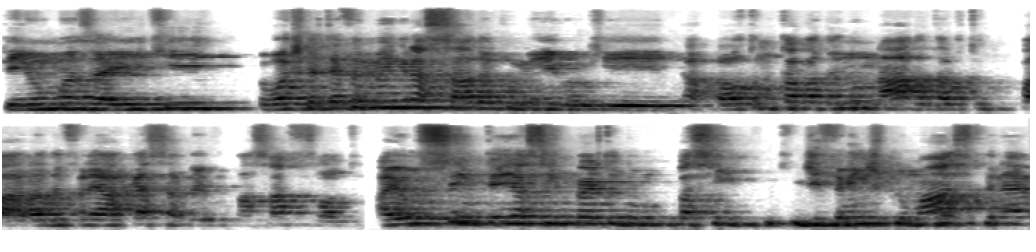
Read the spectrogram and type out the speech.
tem umas aí que eu acho que até foi meio engraçada comigo, que a pauta não tava dando nada, tava tudo parado. Eu falei, ah, quer saber? Vou passar a foto. Aí eu sentei assim, perto do, assim, de frente pro MASP, né?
